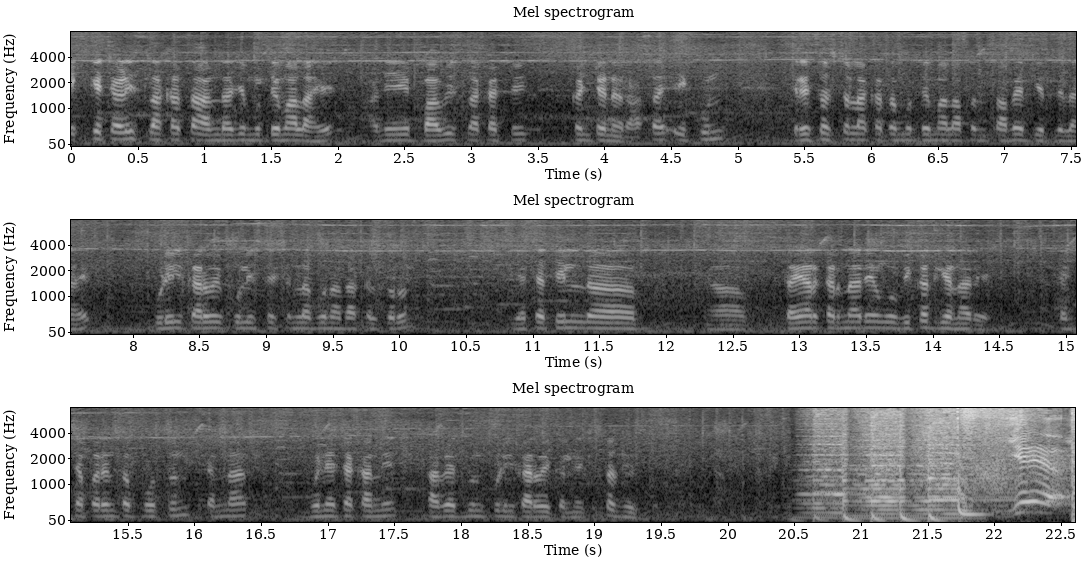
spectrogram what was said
एक्केचाळीस लाखाचा अंदाजे मुद्देमाल आहे आणि बावीस लाखाचे कंटेनर असा एकूण त्रेसष्ट लाखाचा मुद्देमाल आपण ताब्यात घेतलेला आहे. पुढील कारवाई पोलीस स्टेशनला गुन्हा दाखल करून याच्यातील तयार करणारे व विकत घेणारे त्यांच्यापर्यंत पोहोचून त्यांना गुन्ह्याच्या कामी ताब्यात घेऊन पुढील कारवाई करण्याची तजवीज केली Yeah.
